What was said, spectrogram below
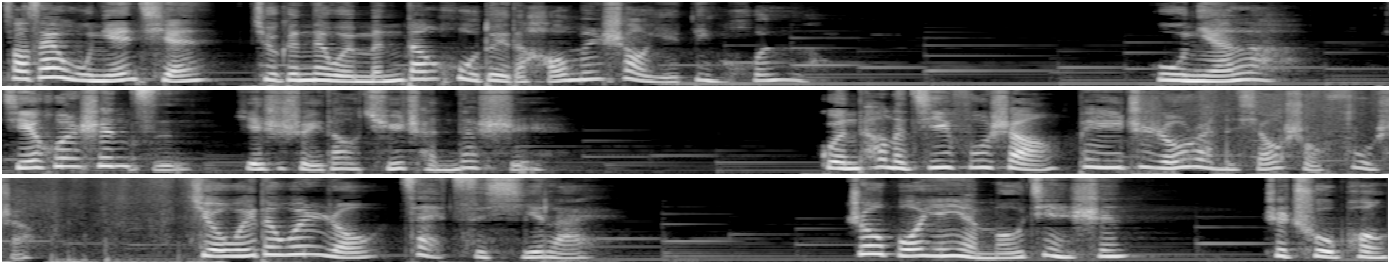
早在五年前就跟那位门当户对的豪门少爷订婚了。五年了，结婚生子也是水到渠成的事。滚烫的肌肤上被一只柔软的小手附上，久违的温柔再次袭来。周伯言眼眸渐深，这触碰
